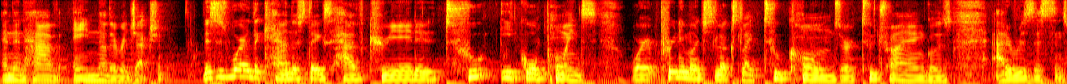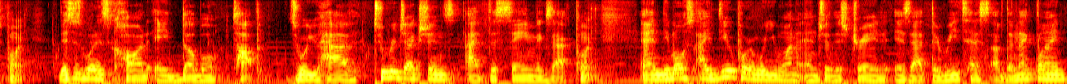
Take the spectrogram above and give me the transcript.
and then have another rejection. This is where the candlesticks have created two equal points where it pretty much looks like two cones or two triangles at a resistance point. This is what is called a double top. It's where you have two rejections at the same exact point. And the most ideal point where you want to enter this trade is at the retest of the neckline,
